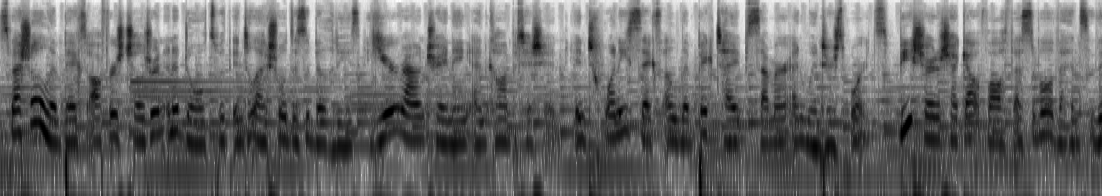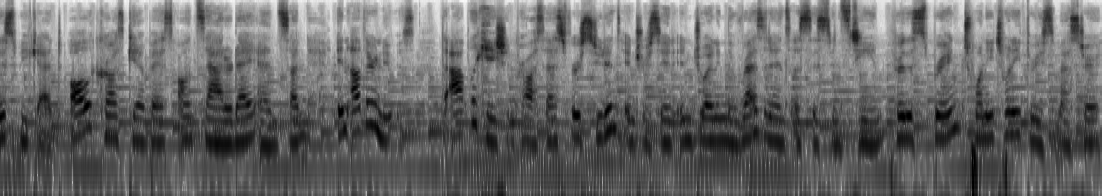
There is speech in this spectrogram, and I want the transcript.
Special Olympics offers children and adults with intellectual disabilities year round training and competition in 26 Olympic type summer and winter sports. Be sure to check out Fall Festival events this weekend all across campus on Saturday and Sunday. In other news, the application process for students interested in joining the Residence Assistance Team for the spring 2023 semester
